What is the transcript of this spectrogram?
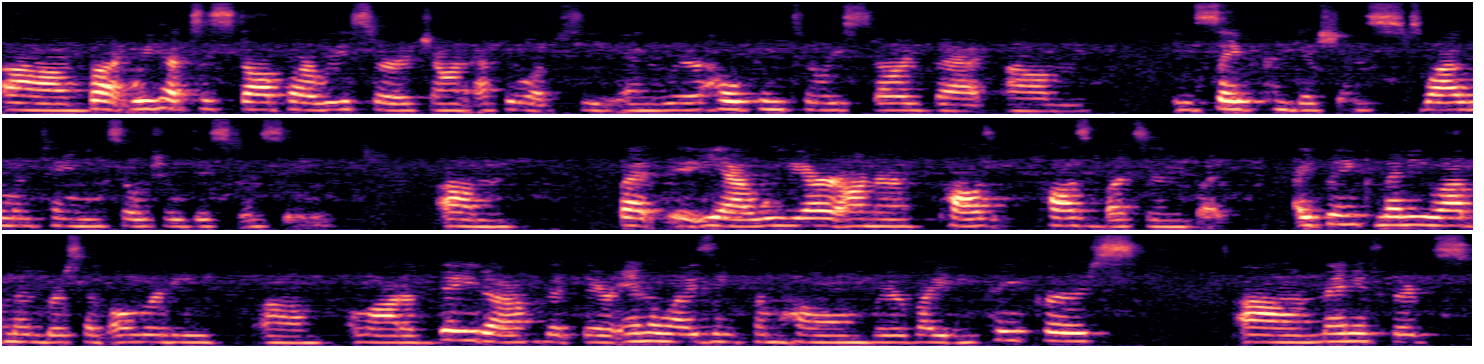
Uh, but we had to stop our research on epilepsy, and we're hoping to restart that um, in safe conditions while maintaining social distancing. Um, but uh, yeah, we are on a pause, pause button, but I think many lab members have already um, a lot of data that they're analyzing from home. We're writing papers, um, manuscripts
